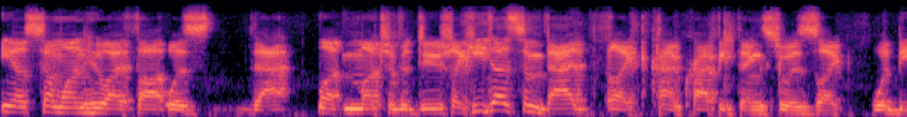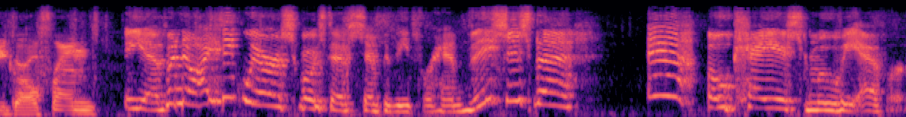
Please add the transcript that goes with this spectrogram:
you know someone who i thought was that much of a douche. Like he does some bad like kind of crappy things to his like would-be girlfriend. Yeah, but no, I think we are supposed to have sympathy for him. This is the eh, okayest movie ever.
